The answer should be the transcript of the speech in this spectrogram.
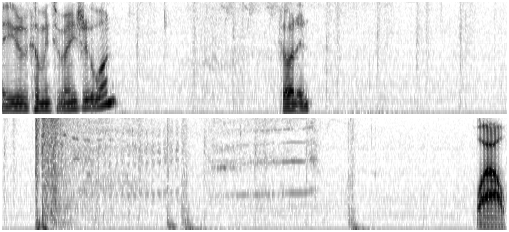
Are you going to come into range, little one? Go on in. Wow.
